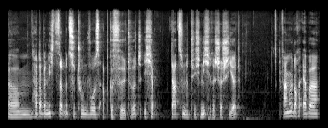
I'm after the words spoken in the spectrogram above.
ähm, hat aber nichts damit zu tun, wo es abgefüllt wird. Ich habe dazu natürlich nicht recherchiert. Fangen wir doch aber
